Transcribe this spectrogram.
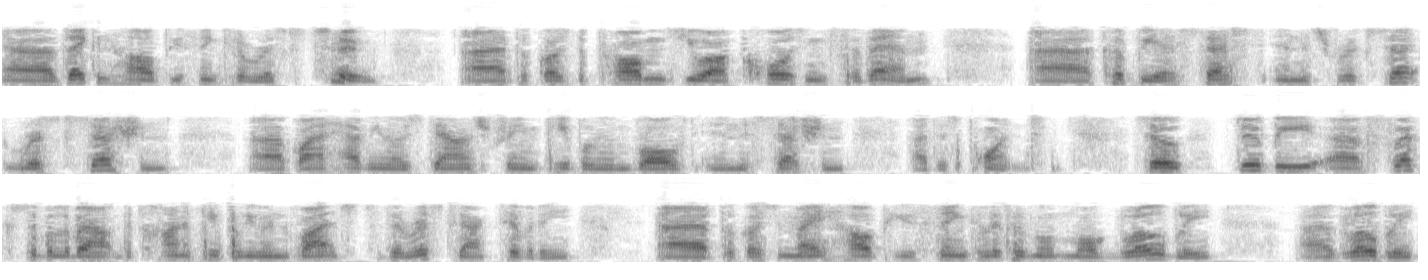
uh, they can help you think of risks too, uh, because the problems you are causing for them uh, could be assessed in this risk, risk session uh, by having those downstream people involved in the session at this point. So do be uh, flexible about the kind of people you invite to the risk activity uh, because it may help you think a little bit more globally uh, globally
